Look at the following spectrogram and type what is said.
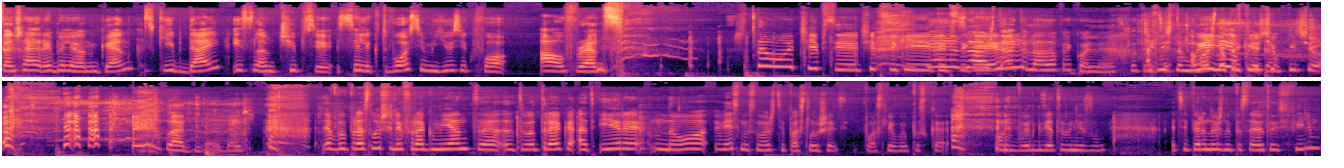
Sunshine Rebellion Gang, Skip Die, Islam Gypsy, Select 8, Music for Our Friends. Что? Чипсы, чипсики, Я не пипсики. знаю, что это, но она прикольная. Смотрите. Отлично, А мы её я прикрепим? включу? Включу. Ладно, давай дальше. Вы прослушали фрагмент э, этого трека от Иры, но весь вы сможете послушать после выпуска. Он будет где-то внизу. А теперь нужно посоветовать фильм.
